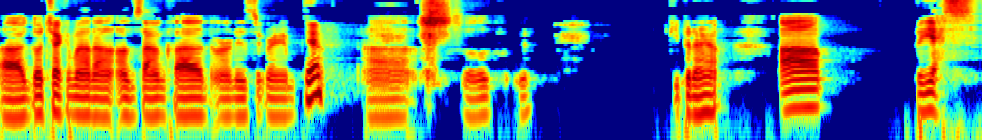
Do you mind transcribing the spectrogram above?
Uh, go check them out on, on SoundCloud or on Instagram. Yeah. Uh, so look, keep an eye out. Uh, but yes,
